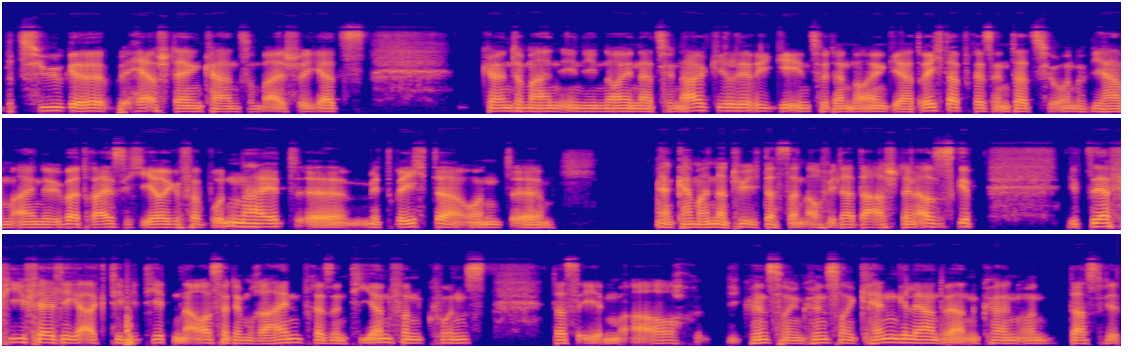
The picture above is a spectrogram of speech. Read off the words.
Bezüge herstellen kann. Zum Beispiel jetzt könnte man in die neue Nationalgalerie gehen zu der neuen Gerhard Richter Präsentation. Wir haben eine über 30-jährige Verbundenheit äh, mit Richter und äh, dann kann man natürlich das dann auch wieder darstellen. Also es gibt, gibt sehr vielfältige Aktivitäten außer dem reinen Präsentieren von Kunst, dass eben auch die Künstlerinnen und Künstler kennengelernt werden können und dass wir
